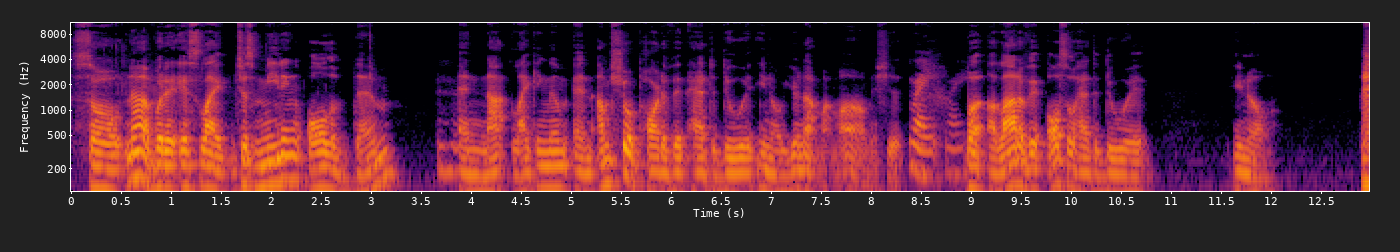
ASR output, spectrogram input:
So nah, but it, it's like just meeting all of them Mhm. and not liking them, and I'm sure part of it had to do with you know you're not my mom and shit, Right, right. but a lot of it also had to do with you know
